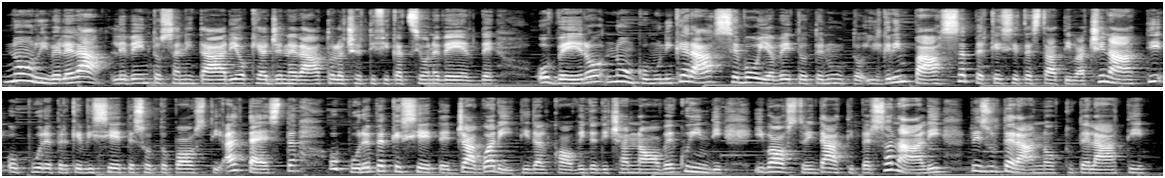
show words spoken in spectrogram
non rivelerà l'evento sanitario che ha generato la certificazione verde ovvero non comunicherà se voi avete ottenuto il Green Pass perché siete stati vaccinati oppure perché vi siete sottoposti al test oppure perché siete già guariti dal Covid-19, quindi i vostri dati personali risulteranno tutelati.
